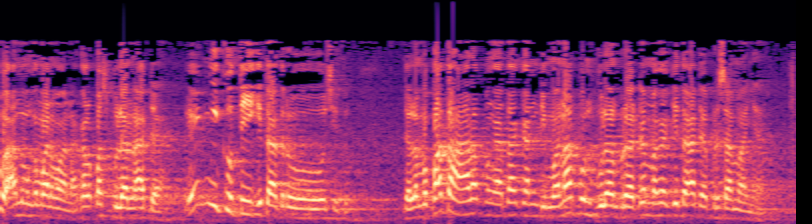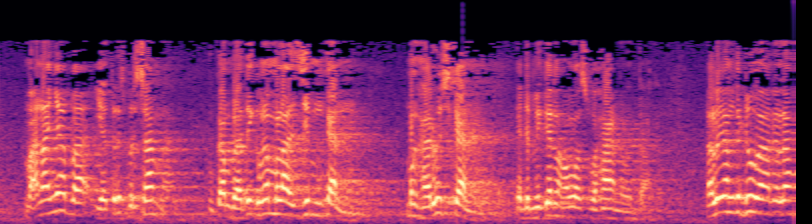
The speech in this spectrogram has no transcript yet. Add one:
Coba antum ke mana-mana, kalau pas bulan ada, eh, ngikuti kita terus itu. Dalam pepatah Arab mengatakan di mana pun bulan berada maka kita ada bersamanya. Maknanya apa? Ya terus bersama. Bukan berarti kemudian melazimkan, mengharuskan. Ya demikianlah Allah Subhanahu wa taala. Lalu yang kedua adalah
